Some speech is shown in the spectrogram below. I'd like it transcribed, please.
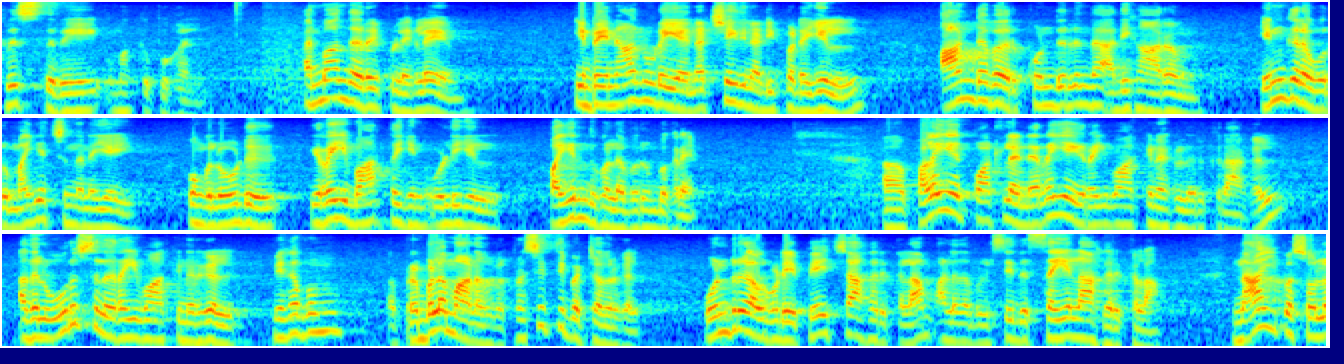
கிறிஸ்துவே உமக்கு புகழ். அன்பாந்த இறை பிள்ளைகளே இன்றைய நாளுடைய நற்செய்தியின் அடிப்படையில் ஆண்டவர் கொண்டிருந்த அதிகாரம் என்கிற ஒரு மைய சிந்தனையை உங்களோடு இறை வார்த்தையின் ஒளியில் பகிர்ந்து கொள்ள விரும்புகிறேன். பழைய ஏற்பாட்டில் நிறைய இறைவாக்கினர்கள் இருக்கிறார்கள். அதில் ஒரு சில இறைவாக்கினர்கள் மிகவும் பிரபலமானவர்கள் பிரசித்தி பெற்றவர்கள். ஒன்று அவர்களுடைய பேச்சாக இருக்கலாம் அல்லது அவர்கள் செய்த செயலாக இருக்கலாம். நான் இப்போ சொல்ல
